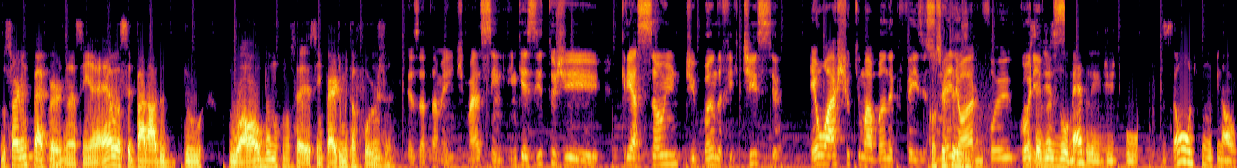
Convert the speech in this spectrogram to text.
do Sgt. Peppers, né? Assim, é ela separado do, do álbum, não sei, assim, perde muita força. Uhum. Exatamente. Mas assim, em quesitos de criação de banda fictícia, eu acho que uma banda que fez isso Com certeza. melhor foi Você Gorillaz. diz do medley, de tipo, posição ou tipo um final?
